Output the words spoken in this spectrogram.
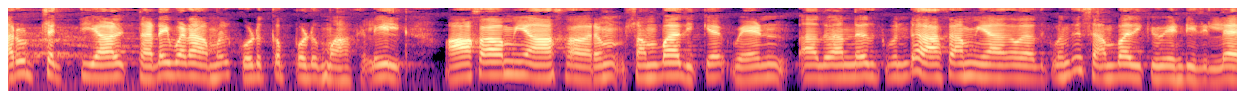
அருட்சக்தியால் தடைபடாமல் கொடுக்கப்படுமாகலில். ஆகாமி ஆகாரம் சம்பாதிக்க வேண் அது அந்த அதுக்கு வந்து ஆகாமி ஆக அதுக்கு வந்து சம்பாதிக்க வேண்டியதில்லை.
